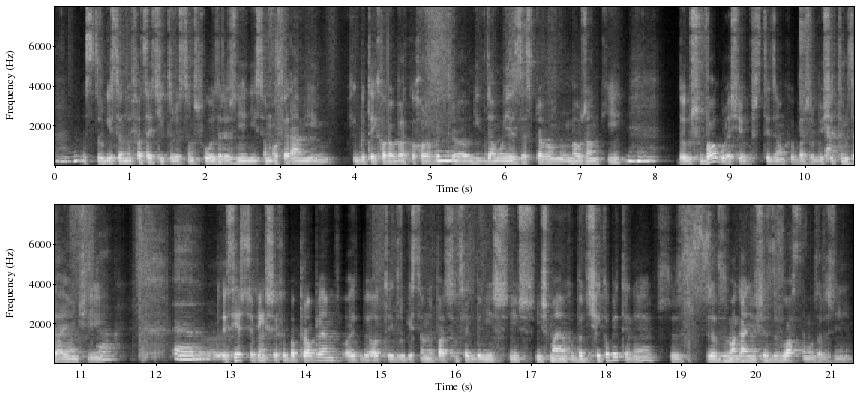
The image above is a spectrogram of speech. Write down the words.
mhm. z drugiej strony faceci, którzy są współuzależnieni, są ofiarami jakby tej choroby alkoholowej, mhm. która u nich w domu jest za sprawą małżonki, mhm. to już w ogóle się wstydzą chyba, żeby tak. się tym zająć i tak. To jest jeszcze większy chyba problem, jakby od tej drugiej strony patrząc, jakby niż, niż, niż mają chyba dzisiaj kobiety, nie? Ze zmaganiem się z własnym uzależnieniem.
